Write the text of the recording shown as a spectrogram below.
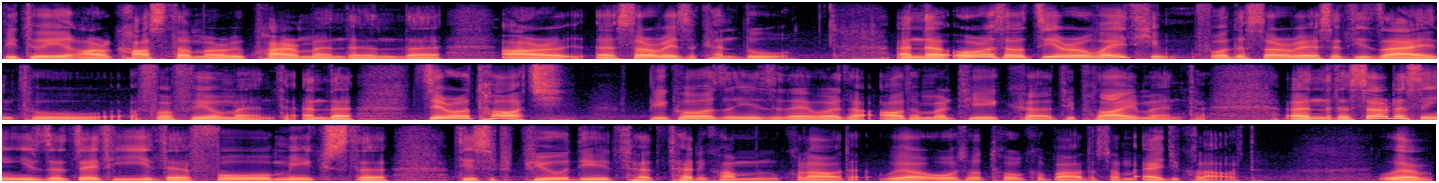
between our customer requirement and uh, our uh, service can do, and uh, also zero waiting for the service design to fulfillment and zero touch because it's was automatic uh, deployment. And the third thing is that ZTE, the full mixed distributed telecom cloud. We'll also talk about some edge cloud. We'll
